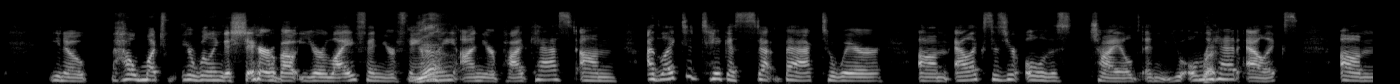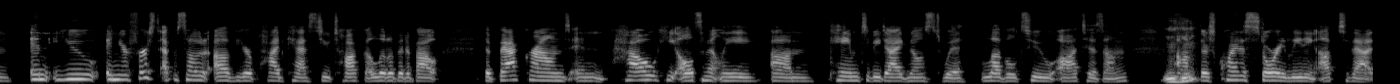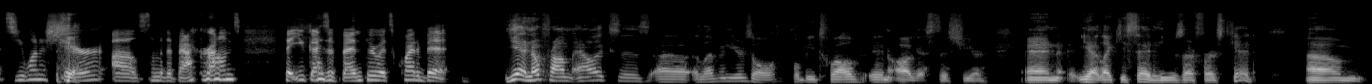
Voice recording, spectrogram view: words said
you know, how much you're willing to share about your life and your family yeah. on your podcast. Um, I'd like to take a step back to where um, Alex is your oldest child, and you only right. had Alex. Um, and you, in your first episode of your podcast, you talk a little bit about the background and how he ultimately um, came to be diagnosed with level two autism. Um, mm-hmm. Um, there's quite a story leading up to that. So you want to share uh, some of the background that you guys have been through? It's quite a bit. Yeah, no problem. Alex is uh, 11 years old. He'll be 12 in August this year. And yeah, like you said, he was our first kid. Um,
